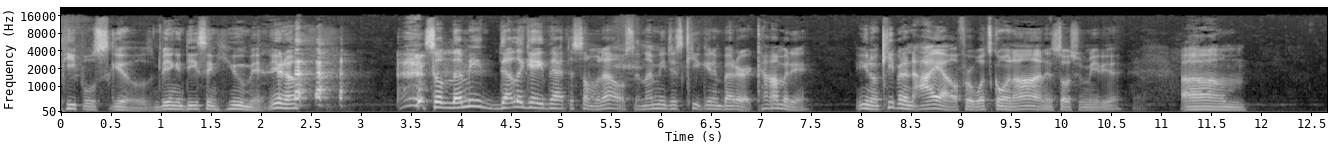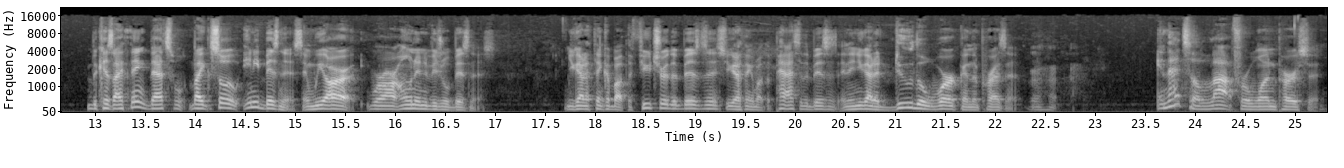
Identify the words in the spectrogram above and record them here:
people skills, being a decent human, you know. so let me delegate that to someone else, and let me just keep getting better at comedy. You know, keeping an eye out for what's going on in social media. Um, because I think that's like so any business, and we are we're our own individual business. You got to think about the future of the business. You got to think about the past of the business, and then you got to do the work in the present. And that's a lot for one person.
